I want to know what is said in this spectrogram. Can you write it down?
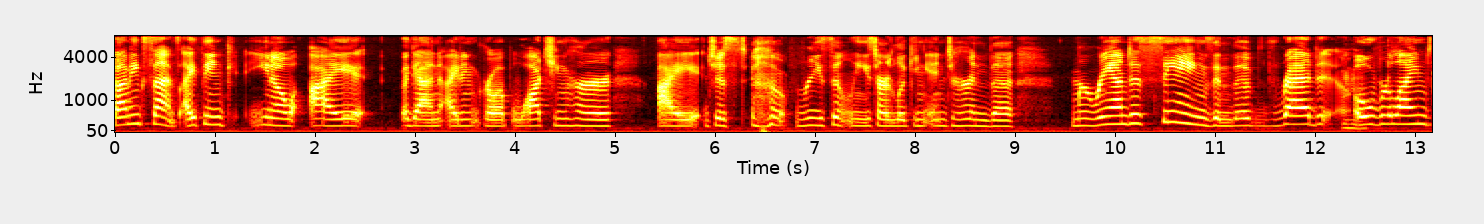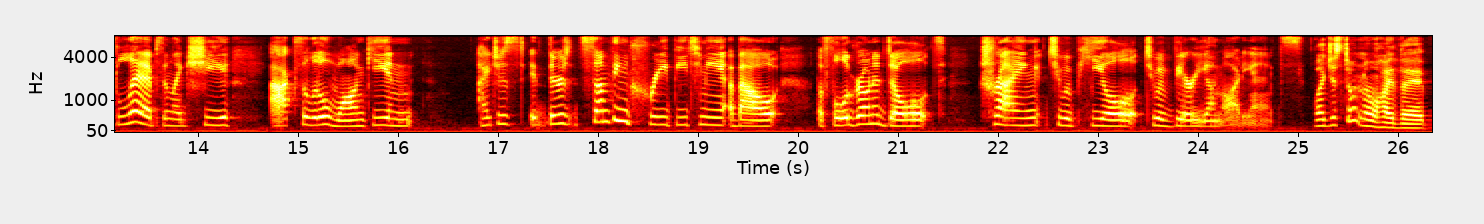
That makes sense. I think, you know, I, again, I didn't grow up watching her. I just recently started looking into her and the Miranda sings and the red mm-hmm. overlined lips and like she acts a little wonky and I just it, there's something creepy to me about a full-grown adult trying to appeal to a very young audience. Well, I just don't know how the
